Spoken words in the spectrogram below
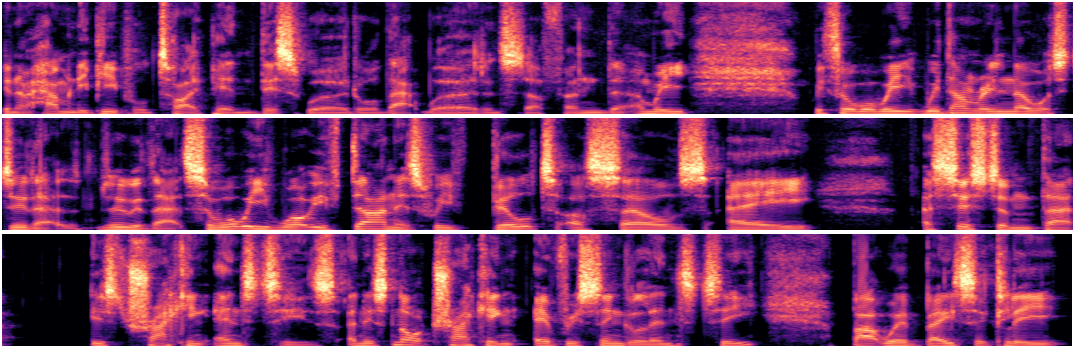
you know how many people type in this word or that word and stuff. And and we we thought well we we don't really know what to do that do with that. So what we what we've done is we've built ourselves a a system that is tracking entities. And it's not tracking every single entity but we're basically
